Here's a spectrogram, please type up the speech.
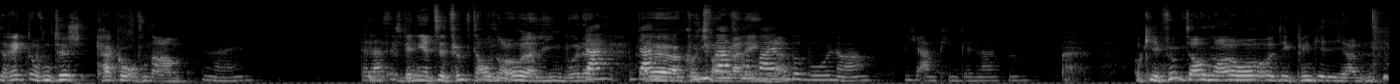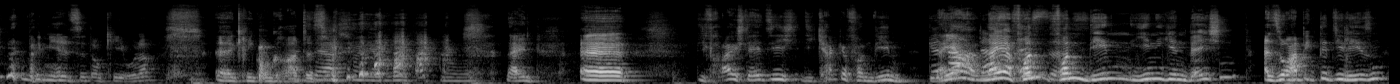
direkt auf den Tisch, Kacke auf den Arm. Nein. Da lasse ich Wenn mich- jetzt 5000 Euro da liegen würde, Dann, dann äh, kurz lieber von meinem Ja? Bewohner mich anpinkeln lassen. Okay, 5000 Euro und ich pinke dich an. Bei mir ist das okay, oder? Äh, krieg auch gratis. Ja. Nein. Äh, die Frage stellt sich, die Kacke von wem? Genau, naja, naja von, von denjenigen welchen, also habe ich das gelesen,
